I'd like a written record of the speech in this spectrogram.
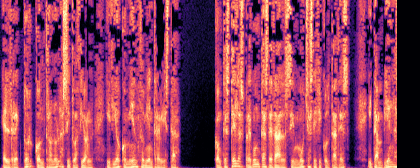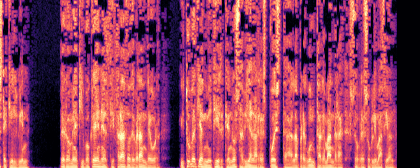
el rector controló la situación y dio comienzo mi entrevista. Contesté las preguntas de Dal sin muchas dificultades, y también las de Kilvin, pero me equivoqué en el cifrado de Brandeur, y tuve que admitir que no sabía la respuesta a la pregunta de Mandrak sobre sublimación.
